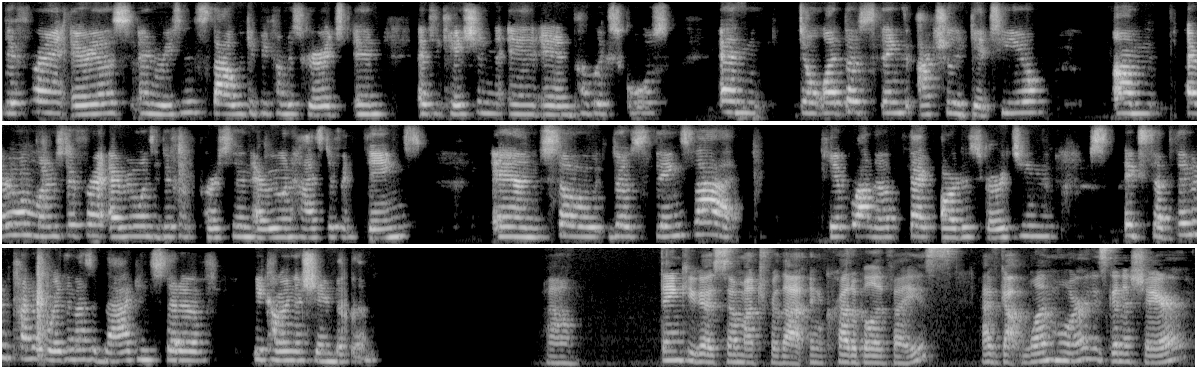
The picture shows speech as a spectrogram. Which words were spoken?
different areas and reasons that we could become discouraged in education and in public schools. And don't let those things actually get to you. Um, everyone learns different, everyone's a different person, everyone has different things. And so those things that get brought up that are discouraging, accept them and kind of wear them as a bag instead of becoming ashamed of them. Wow. Thank you guys so much for that incredible advice. I've got one more who's going to share.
